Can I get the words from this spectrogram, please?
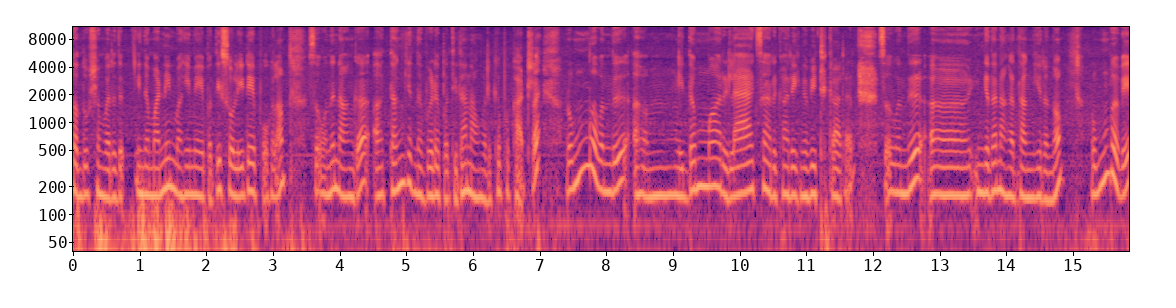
சந்தோஷம் வருது. இந்த மண்ணின் மகிமையை பற்றி சொல்லிகிட்டே போகலாம். ஸோ வந்து நாங்கள் தங்கியிருந்த வீடை பற்றி தான் நான் உங்களுக்கு இப்போ காட்டுறேன். ரொம்ப வந்து இதமாக ரிலாக்ஸாக இருக்கார் எங்கள் வீட்டுக்காரர். ஸோ வந்து இங்கே தான் நாங்கள் தங்கியிருந்தோம். ரொம்பவே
